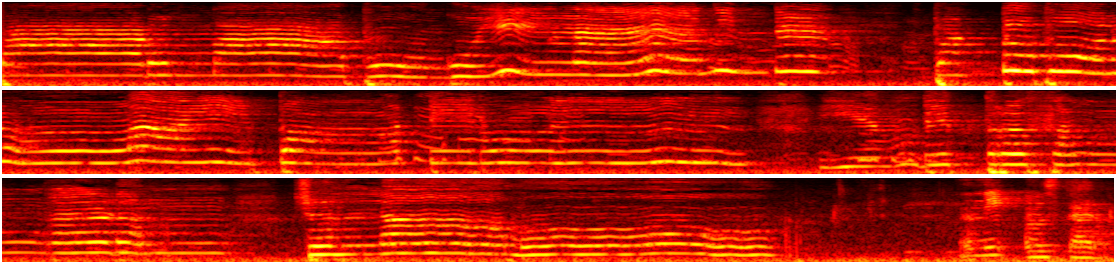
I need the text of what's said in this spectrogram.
പാടുന്ന പൂങ്കുയിലേ നിന്റെ എന്തിത്ര സങ്കടം ചൊല്ലാമോ? നന്ദി നമസ്കാരം.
